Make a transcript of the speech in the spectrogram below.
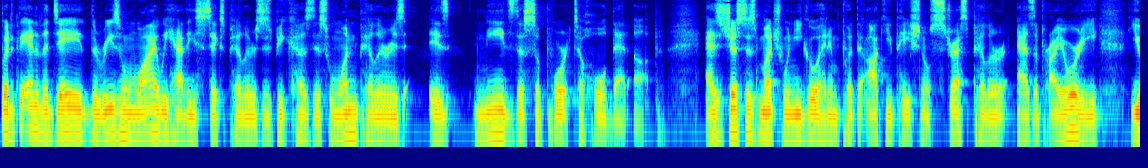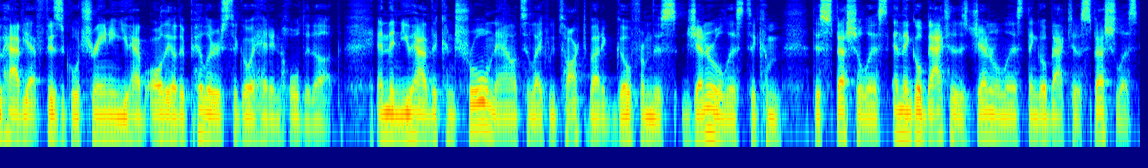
But at the end of the day, the reason why we have these six pillars is because this one pillar is is needs the support to hold that up. As just as much when you go ahead and put the occupational stress pillar as a priority, you have yet physical training, you have all the other pillars to go ahead and hold it up. And then you have the control now to like we've talked about it, go from this generalist to come this specialist and then go back to this generalist, then go back to a specialist.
